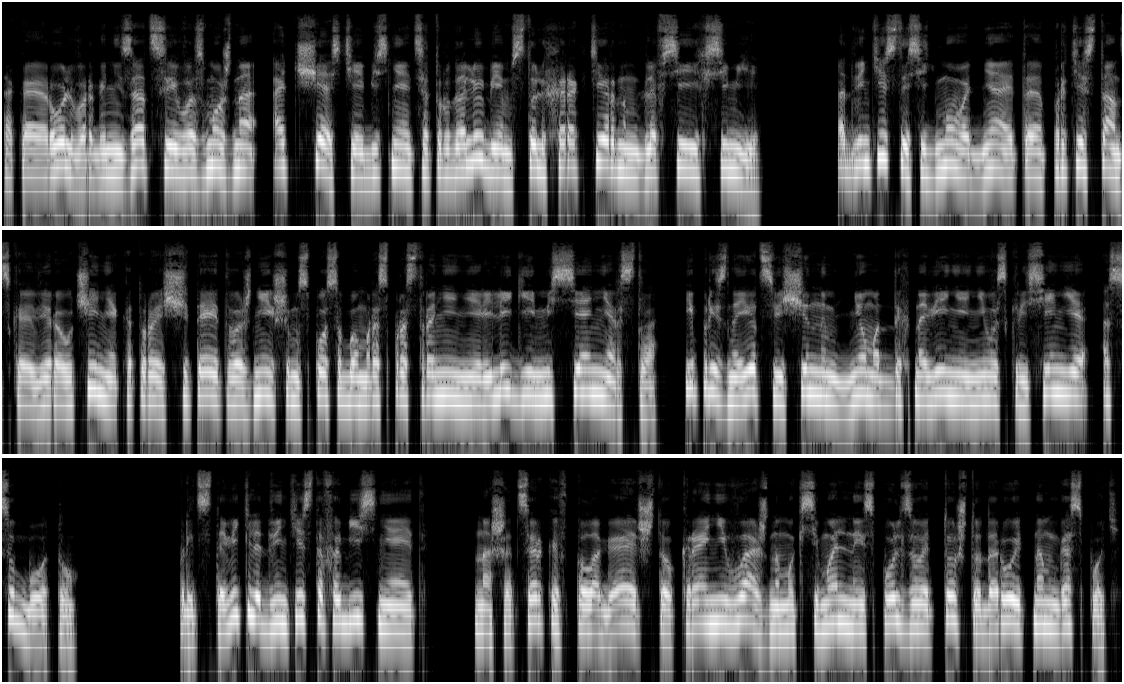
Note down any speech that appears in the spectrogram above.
Такая роль в организации, возможно, отчасти объясняется трудолюбием, столь характерным для всей их семьи. Адвентисты седьмого дня – это протестантское вероучение, которое считает важнейшим способом распространения религии миссионерство и признает священным днем отдохновения не воскресенье, а субботу. Представитель адвентистов объясняет, наша церковь полагает, что крайне важно максимально использовать то, что дарует нам Господь.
